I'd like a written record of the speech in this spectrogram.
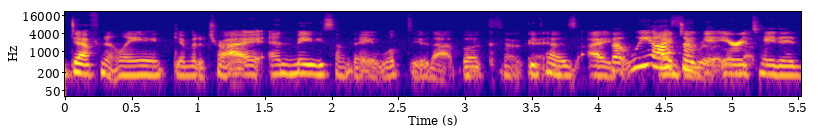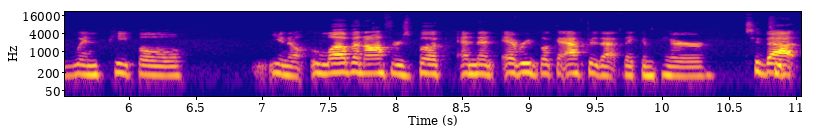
definitely give it a try. And maybe someday we'll do that book so because I. But we also do really get irritated when people, you know, love an author's book and then every book after that they compare to that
